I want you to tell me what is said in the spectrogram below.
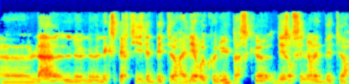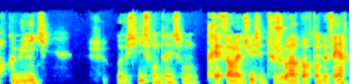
Euh, là, l'expertise le, better elle est reconnue parce que des enseignants better communiquent aussi, ils sont, ils sont très forts là-dessus, c'est toujours important de le faire.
